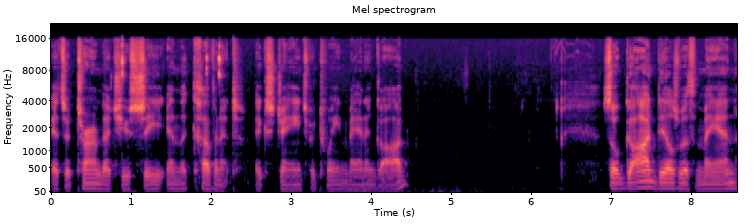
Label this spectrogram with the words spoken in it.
It's a term that you see in the covenant exchange between man and God. So God deals with man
